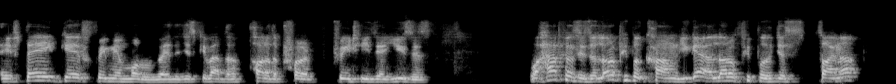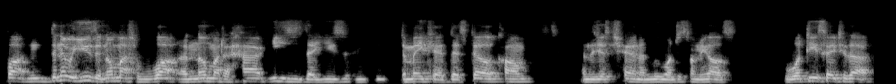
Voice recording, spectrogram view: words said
if they give freemium model where they just give out the part of the product free to their users, what happens is a lot of people come. You get a lot of people who just sign up, but they never use it, no matter what, and no matter how easy they use it, to make it, they still come and they just churn and move on to something else. What do you say to that?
